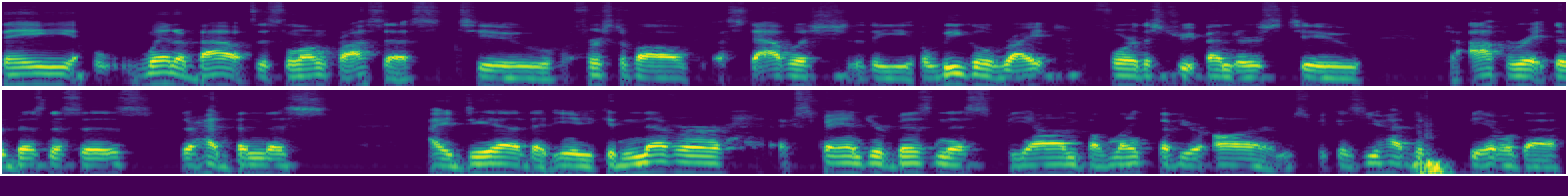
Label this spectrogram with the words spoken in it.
They went about this long process to, first of all, establish the, the legal right for the street vendors to, to operate their businesses. There had been this idea that you, know, you could never expand your business beyond the length of your arms because you had to be able to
